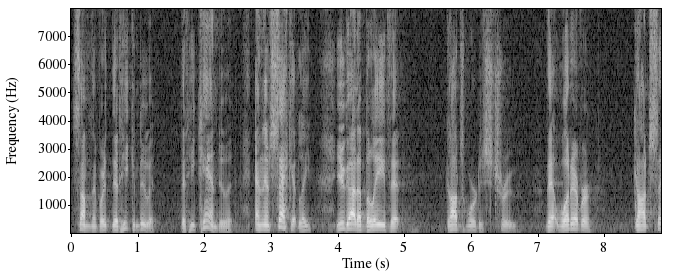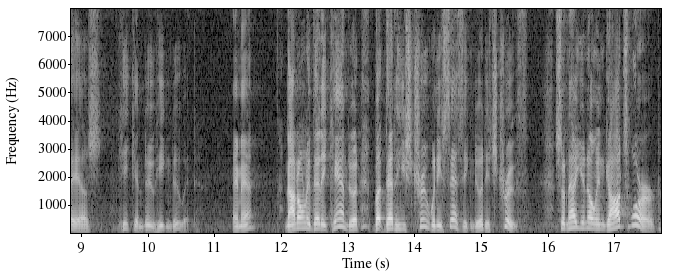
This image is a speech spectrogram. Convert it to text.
something for, that he can do it, that he can do it. And then, secondly, you got to believe that God's word is true, that whatever God says he can do, he can do it. Amen? Not only that he can do it, but that he's true when he says he can do it, it's truth. So now you know in God's word,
